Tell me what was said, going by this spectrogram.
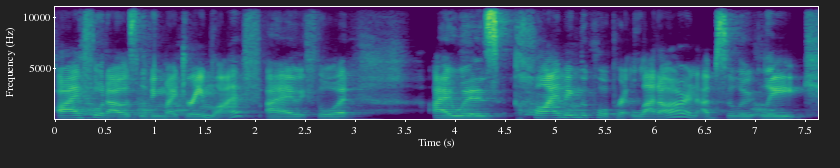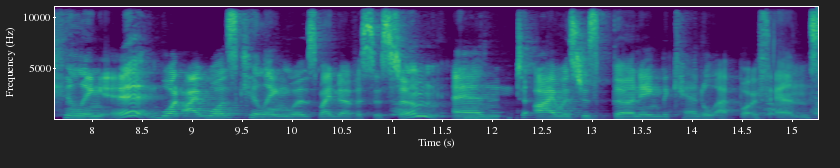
I thought I was living my dream life. I thought, I was climbing the corporate ladder and absolutely killing it. What I was killing was my nervous system, and I was just burning the candle at both ends.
